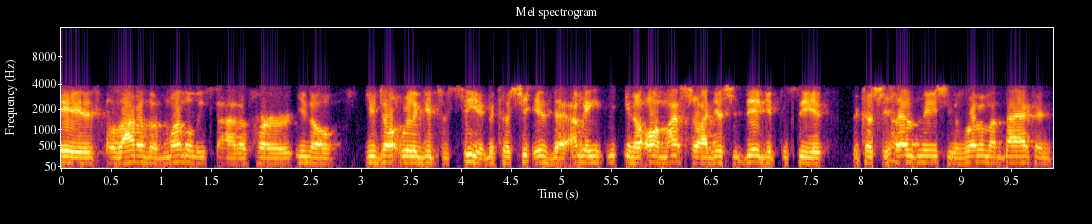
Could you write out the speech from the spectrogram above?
is a lot of the motherly side of her. You know, you don't really get to see it because she is that. I mean, you know, on my show, I guess you did get to see it because she hugged me, she was rubbing my back, and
